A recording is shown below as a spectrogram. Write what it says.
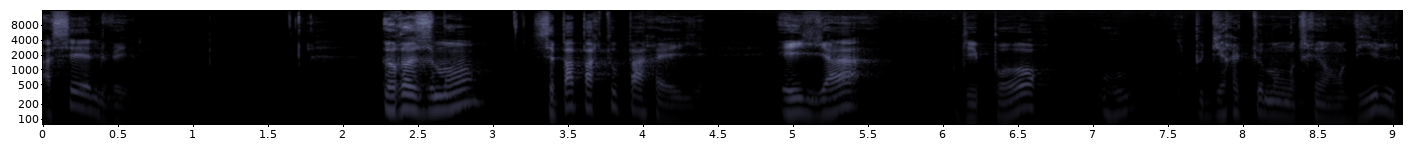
assez élevé. Heureusement, c'est pas partout pareil. Et il y a des ports où on peut directement entrer en ville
